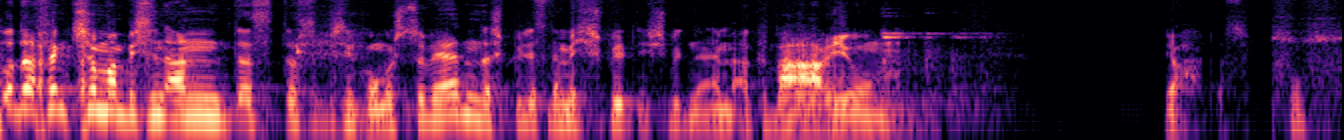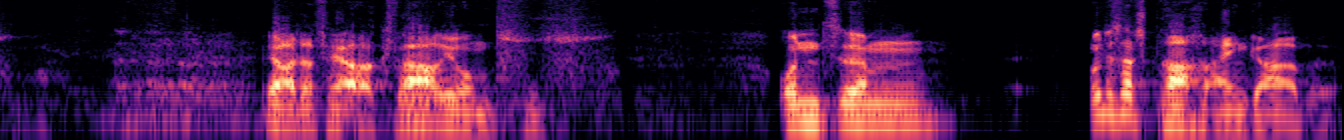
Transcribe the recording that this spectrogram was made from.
So, da fängt schon mal ein bisschen an, das, das ein bisschen komisch zu werden. Das Spiel ist nämlich spielt, spielt in einem Aquarium. Ja, das. Puh. Ja, das wäre Aquarium. Puh. Und, ähm, und es hat Spracheingabe.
